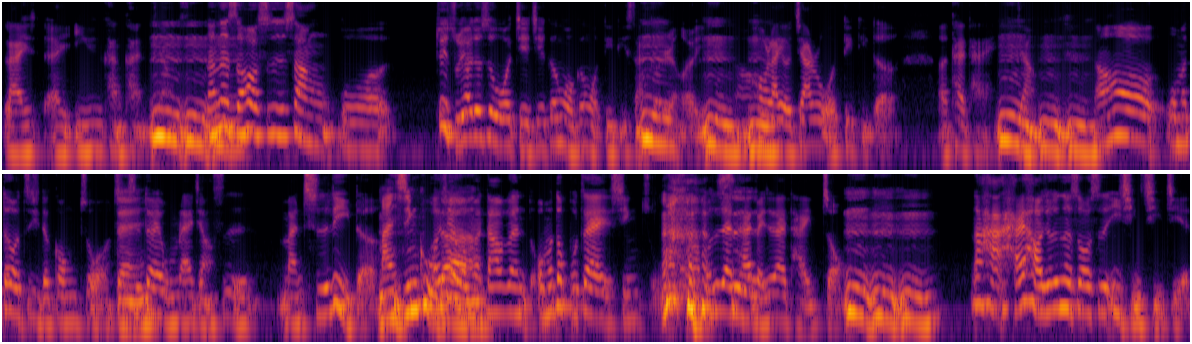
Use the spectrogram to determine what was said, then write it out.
来来营运看看这样子，嗯嗯嗯、那那时候事实上我最主要就是我姐姐跟我跟我弟弟三个人而已，嗯嗯、然后后来有加入我弟弟的呃太太，嗯、这样，嗯嗯、然后我们都有自己的工作，其实对。我们来讲是蛮吃力的，蛮辛苦。的，而且我们大部分我们都不在新竹，不是在台北就在台中，嗯嗯嗯，那还还好，就是那时候是疫情期间，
